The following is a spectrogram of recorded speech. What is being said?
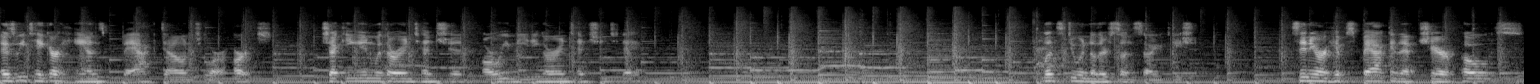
as we take our hands back down to our hearts. Checking in with our intention. Are we meeting our intention today? Let's do another sun salutation. Sitting our hips back in that chair pose.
